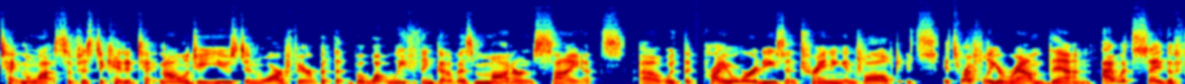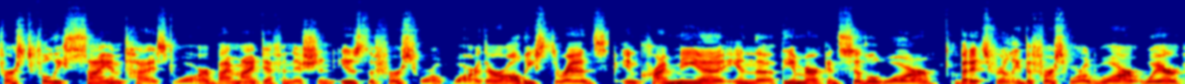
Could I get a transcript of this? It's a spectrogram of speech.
technolo- sophisticated technology used in warfare, but the, but what we think of as modern science uh, with the priorities and training involved, it's it's roughly around then. I would say the first fully scientized war, by my definition, is the First World War. There are all these threads in Crimea, in the the American Civil War, but it's really the First World War where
